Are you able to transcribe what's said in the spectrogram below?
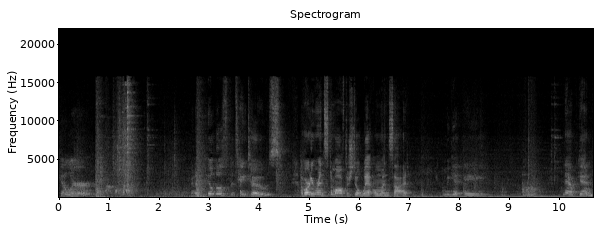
peeler. I'm gonna peel those potatoes. I've already rinsed them off. They're still wet on one side. Let me get a napkin.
